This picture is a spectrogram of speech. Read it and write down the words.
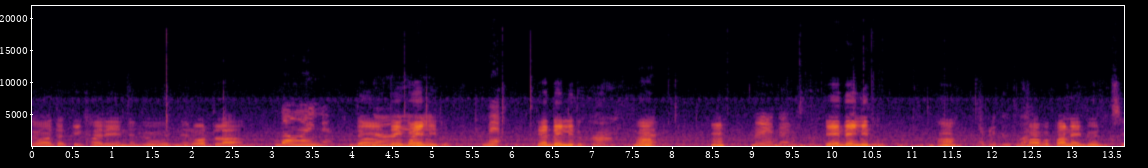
જો હતા તીખારી ને દૂધ ને રોટલા. દહીં ને. દહીં. દહીં. કોઈ લીધું? મેં. ત્યાં દહીં લીધું? હા. હા. હમ? મેં દહીં તે દહીં લીધું. હા. આપણે દૂધ હો. મારા પપ્પાને દૂધ છે.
